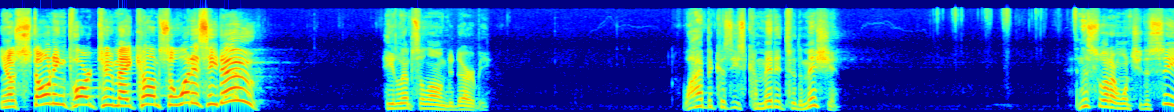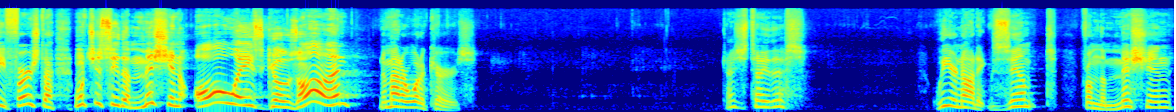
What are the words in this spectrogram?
you know, stoning part two may come. So what does he do? He limps along to Derbe. Why? Because he's committed to the mission. And this is what I want you to see. First, I want you to see the mission always goes on no matter what occurs. Can I just tell you this? We are not exempt from the mission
